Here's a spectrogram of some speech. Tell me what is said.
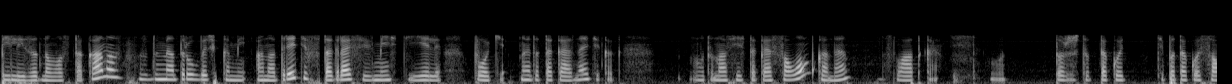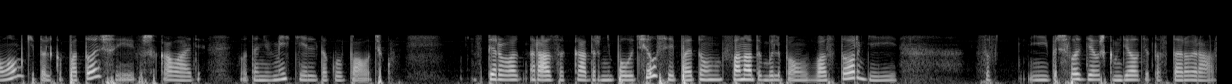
пили из одного стакана с двумя трубочками, а на третьей фотографии вместе ели поки. Ну, это такая, знаете, как... Вот у нас есть такая соломка, да, сладкая. Вот тоже что-то такое, типа такой соломки, только потоньше и в шоколаде. Вот они вместе ели такую палочку. С первого раза кадр не получился, и поэтому фанаты были, по-моему, в восторге, и, и пришлось девушкам делать это второй раз.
